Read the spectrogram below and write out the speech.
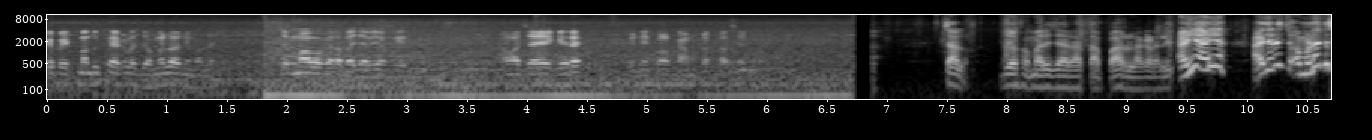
કે પેટમાં દુખે એટલે જમેલો નહીં મળે. જમવા વગર બજાવ્યા ઘેર આમાં જાય ઘેરે કોઈને પણ કામ કરતા છે ચાલો જો અમારી રાત પારું લાકડા લઈ અહીંયા અહીંયા આજે ને હમણાં ને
